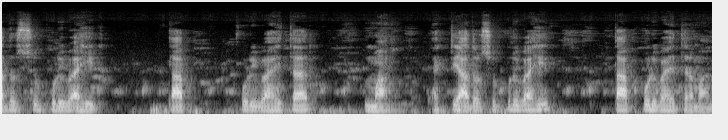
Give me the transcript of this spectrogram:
আদর্শ পরিবাহীর তাপ পরিবাহিতার মান, একটি আদর্শ পরিবাহীর তাপ পরিবাহিতার মান।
